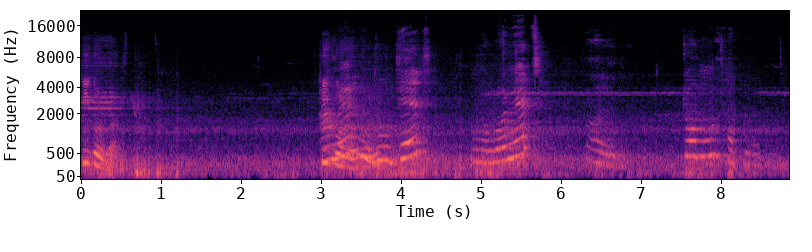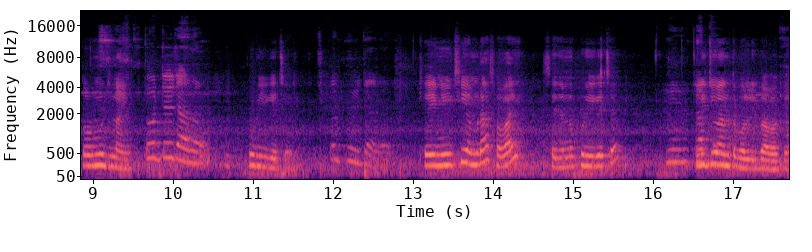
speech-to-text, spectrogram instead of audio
কি করবা কি আমি করব বলো? দুধের লবণের টমু থাকবে তরমুজ নাই। ফুরিয়ে গেছে। খেয়ে নিয়েছি আমরা সবাই সেজন্য ফুরিয়ে গেছে। লিচু আনতে বললি বাবাকে।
